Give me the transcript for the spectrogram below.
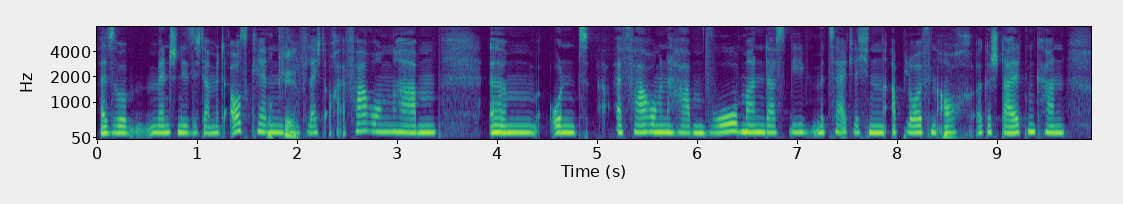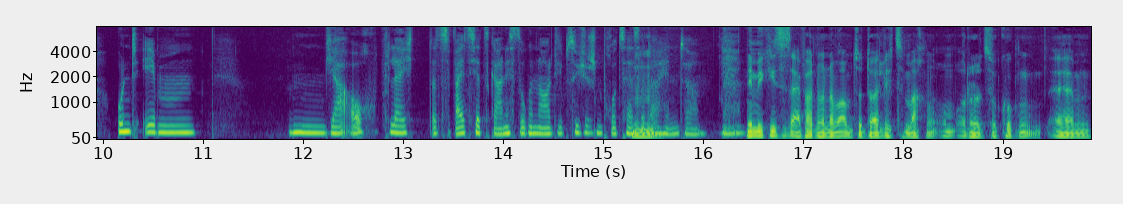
Also Menschen, die sich damit auskennen, Okay. die vielleicht auch Erfahrungen haben ähm, und Erfahrungen haben, wo man das wie mit zeitlichen Abläufen auch äh, gestalten kann und eben ja auch vielleicht, das weiß ich jetzt gar nicht so genau, die psychischen Prozesse dahinter. Ja. Mir ging es einfach nur nochmal, um so deutlich zu machen, um oder zu gucken, ähm,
